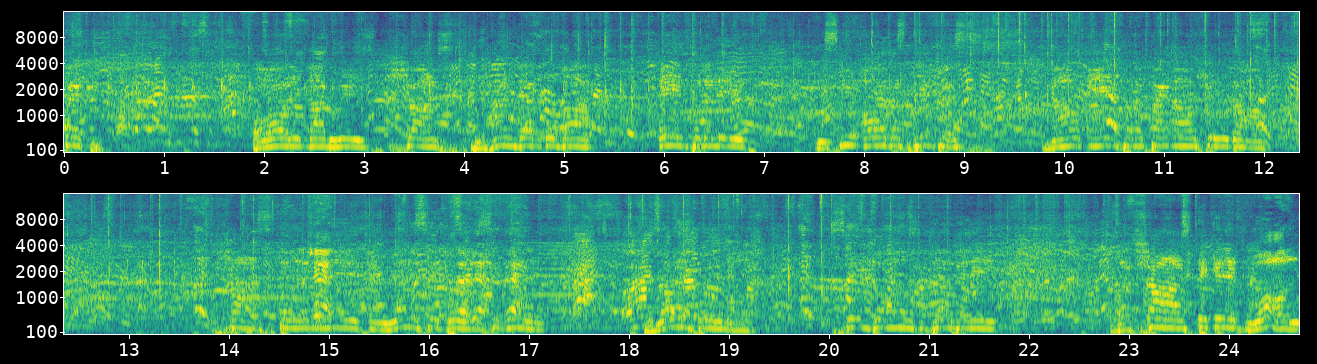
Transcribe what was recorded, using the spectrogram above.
second, all in that race, Charles behind them over in for the lead. You see all the sprinters now in for the final showdown. Charles stolen the and going St. John's grabbing it. But Charles taking it wall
